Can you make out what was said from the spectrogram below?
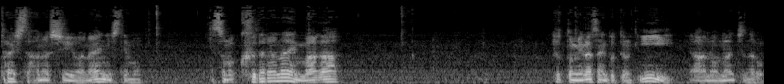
大した話はないにしても、そのくだらない間が、ちょっと皆さんにとってのいい、あの、なんちゅうんだろ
